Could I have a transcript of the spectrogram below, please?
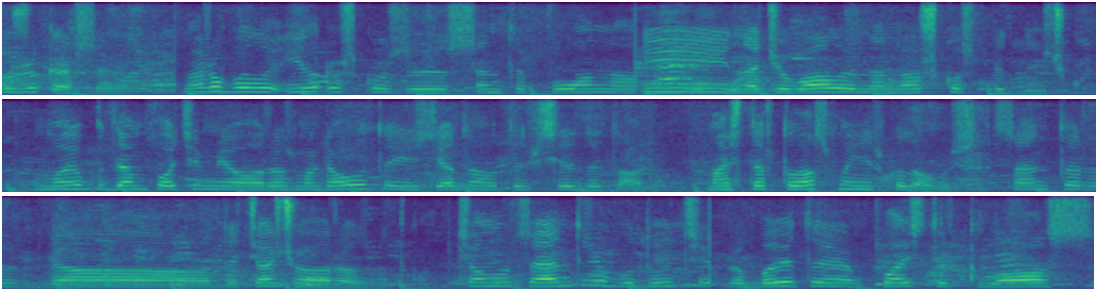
дуже красивий. Ми робили іграшку з синтепону і надівали на ножку спідничку. Ми будемо потім його розмальовувати і з'єднувати всі деталі. Майстер-клас мені сподобався. Центр для дитячого розвитку. В цьому центрі будуть робити майстер-клас.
